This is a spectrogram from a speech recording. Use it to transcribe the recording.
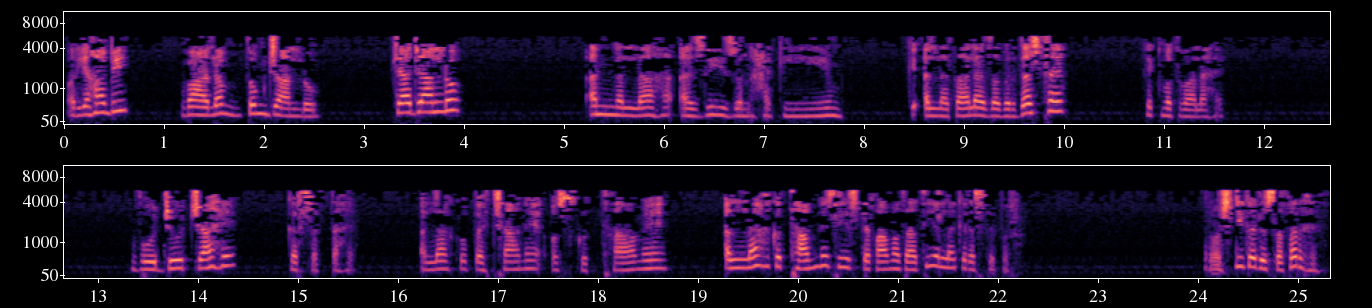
اور یہاں بھی عالم تم جان لو۔ کیا جان لو؟ ان اللہ عزیز الحکیم کہ اللہ تعالی زبردست ہے، حکمت والا ہے۔ وہ جو چاہے کر سکتا ہے۔ اللہ کو پہچانے، اس کو تھامے۔ اللہ کو تھامنے سے استقامت آتی ہے اللہ کے رستے پر۔ روشنی کا جو سفر ہے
